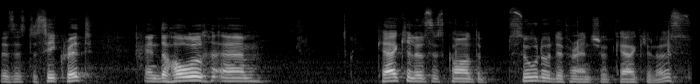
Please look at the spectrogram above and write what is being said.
This is the secret. And the whole um, calculus is called the pseudo differential calculus.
